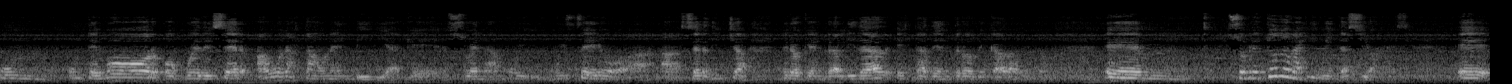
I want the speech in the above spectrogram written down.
un, un temor o puede ser aún hasta una envidia que suena muy feo a, ser dicha, pero que en realidad está dentro de cada uno. Em, sobre todo las limitaciones. Eh,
